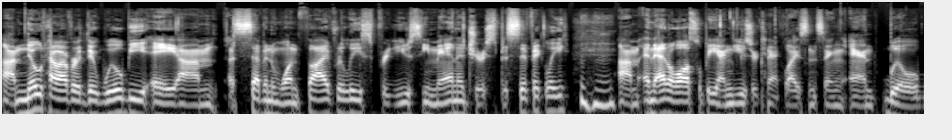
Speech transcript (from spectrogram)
Um, note, however, there will be a um, a 715 release for UC Manager specifically, mm-hmm. um, and that'll also be on User Connect licensing and will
